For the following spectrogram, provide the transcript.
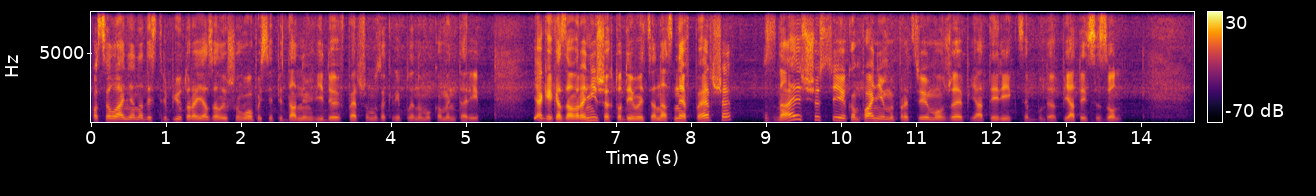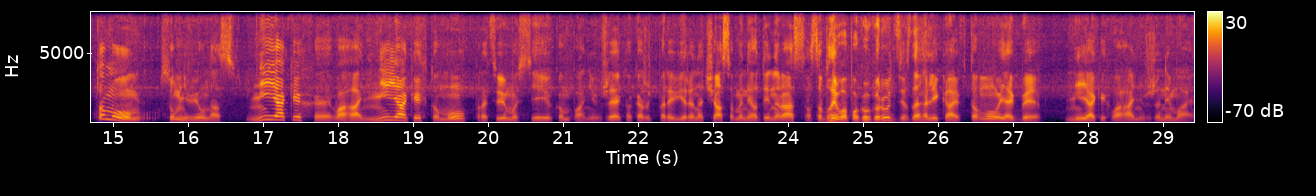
Посилання на дистриб'ютора я залишу в описі під даним відео в першому закріпленому коментарі. Як і казав раніше, хто дивиться нас не вперше, знає, що з цією компанією ми працюємо вже п'ятий рік. Це буде п'ятий сезон. Тому сумнівів у нас ніяких, е, вагань ніяких, тому працюємо з цією компанією. Вже, як то кажуть, перевірена часом і не один раз. Особливо по кукурудзі взагалі кайф. Тому якби ніяких вагань вже немає.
